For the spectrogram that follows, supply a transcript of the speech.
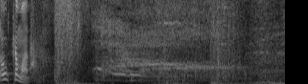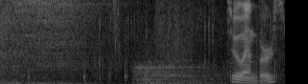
Oh, come on. Two embers.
